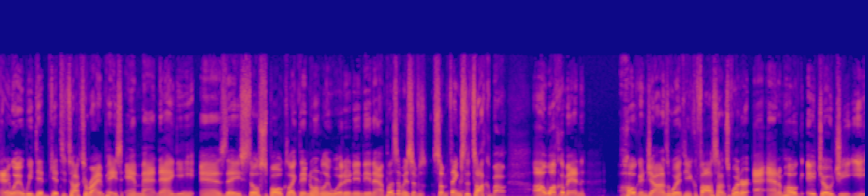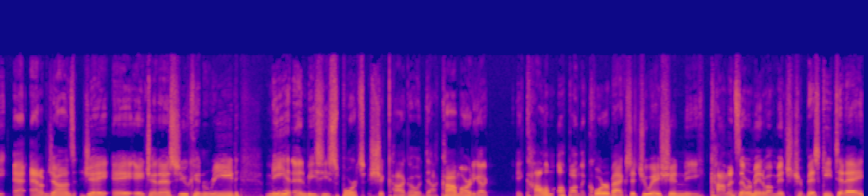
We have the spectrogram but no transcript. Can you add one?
anyway, we did get to talk to Ryan Pace and Matt Nagy as they still spoke like they normally would in Indianapolis, and we have some things to talk about. Uh, welcome in. Hoge and Jahns with you. You can follow us on Twitter at Adam Hoge, H O G E, at Adam Jahns, J A H N S. You can read me at NBCSportsChicago.com. Already got a, a column up on the quarterback situation, the comments that were made about Mitch Trubisky today.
